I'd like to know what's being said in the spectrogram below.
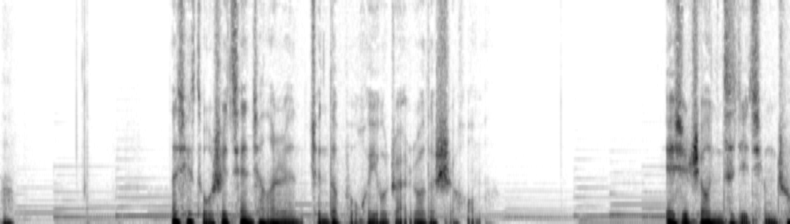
吗？那些总是坚强的人，真的不会有软弱的时候吗？也许只有你自己清楚。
